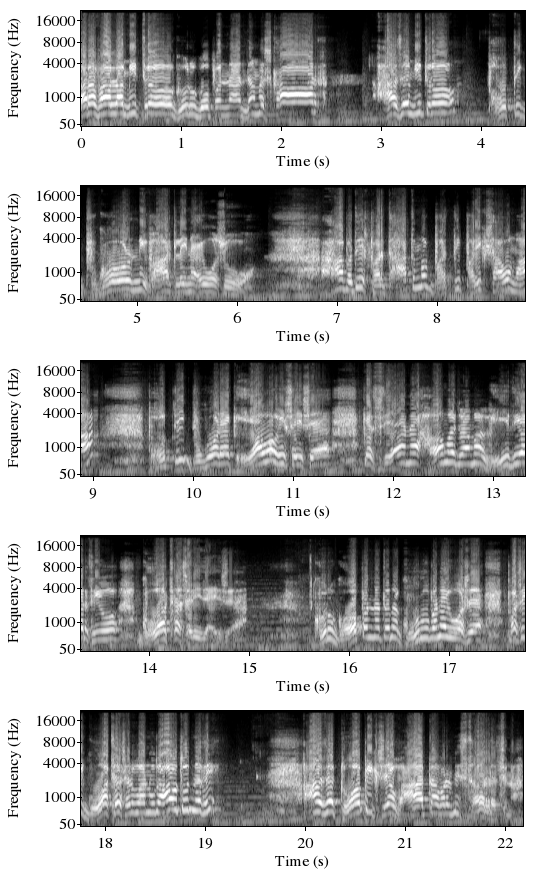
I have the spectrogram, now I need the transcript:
મારા વાલા મિત્રો, ગુરુ ગોપનના નમસ્કાર. આજે મિત્રો, ભૌતિક ભૂગોળની વાત લઈને આવ્યો છું. આ બધી સ્પર્ધાત્મક ભરતી પરીક્ષાઓમાં ભૌતિક ભૂગોળ એક એવો વિષય છે કે જેને સમજવામાં વિદ્યાર્થીઓ ગોથે ચડી જાય છે. ગુરુ ગોપનને તમે ગુરુ બનાવ્યો છે, પછી ગોથે ચડવાનું તો આવતું જ નથી. આ જે ટોપિક છે વાતાવરણની સંરચના.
